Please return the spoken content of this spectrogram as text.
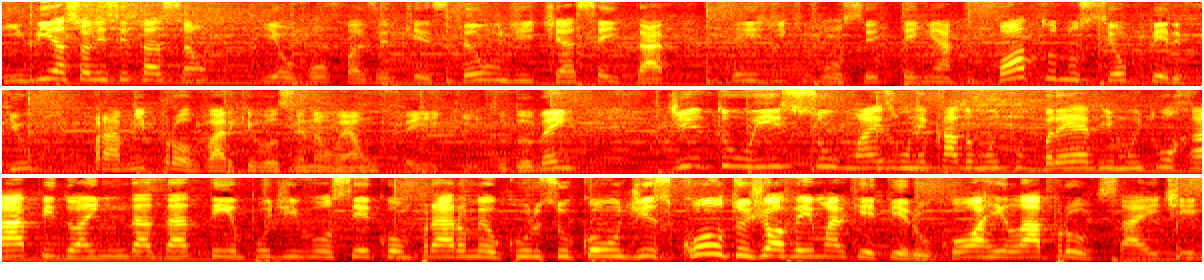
envia a solicitação e eu vou fazer questão de te aceitar, desde que você tenha foto no seu perfil para me provar que você não é um fake, tudo bem? Dito isso, mais um recado muito breve, muito rápido. Ainda dá tempo de você comprar o meu curso com desconto, jovem marqueteiro. Corre lá pro site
